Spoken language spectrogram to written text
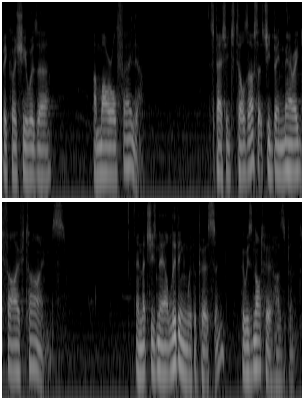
because she was a, a moral failure. This passage tells us that she'd been married five times and that she's now living with a person who is not her husband.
